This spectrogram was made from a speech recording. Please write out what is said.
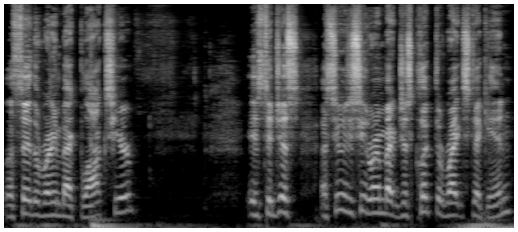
let's say the running back blocks here, is to just, as soon as you see the running back, just click the right stick in.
